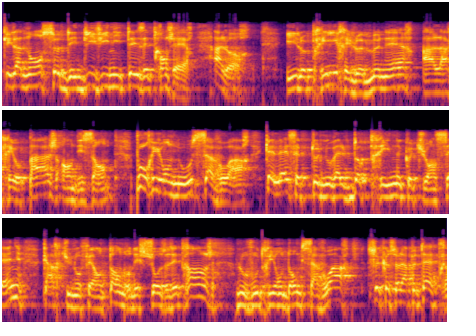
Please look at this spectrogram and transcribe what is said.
qu'il annonce des divinités étrangères. Alors, ils le prirent et le menèrent à l'aréopage en disant Pourrions-nous savoir quelle est cette nouvelle doctrine que tu enseignes, car tu nous fais entendre des choses étranges Nous voudrions donc savoir ce que cela peut être.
